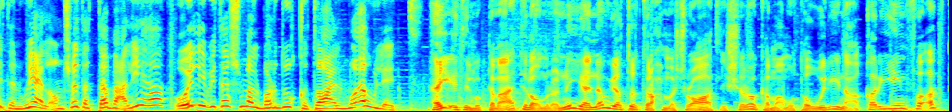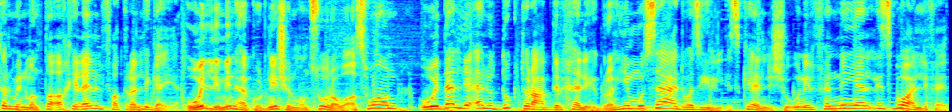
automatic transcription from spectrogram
لتنويع الأنشطة التابعة ليها واللي بتشمل برضو قطاع المقاولات. هيئة المجتمعات العمرانية ناوية تطرح مشروعات للشراكة مع مطورين عقاريين في أكتر من منطقة خلال الفترة اللي جاية واللي منها كورنيش المنصورة وأسوان وده اللي قاله الدكتور عبد الخالق إبراهيم مساعد وزير الإسكان للشؤون الفنية الأسبوع اللي فات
